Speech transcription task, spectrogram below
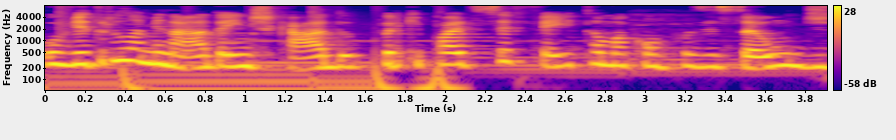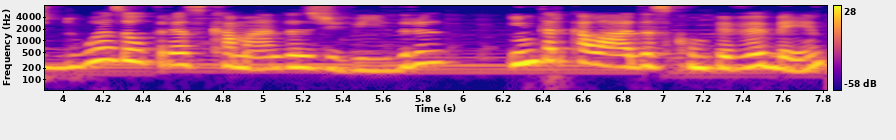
o vidro laminado é indicado porque pode ser feita uma composição de duas ou três camadas de vidro intercaladas com PVB,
